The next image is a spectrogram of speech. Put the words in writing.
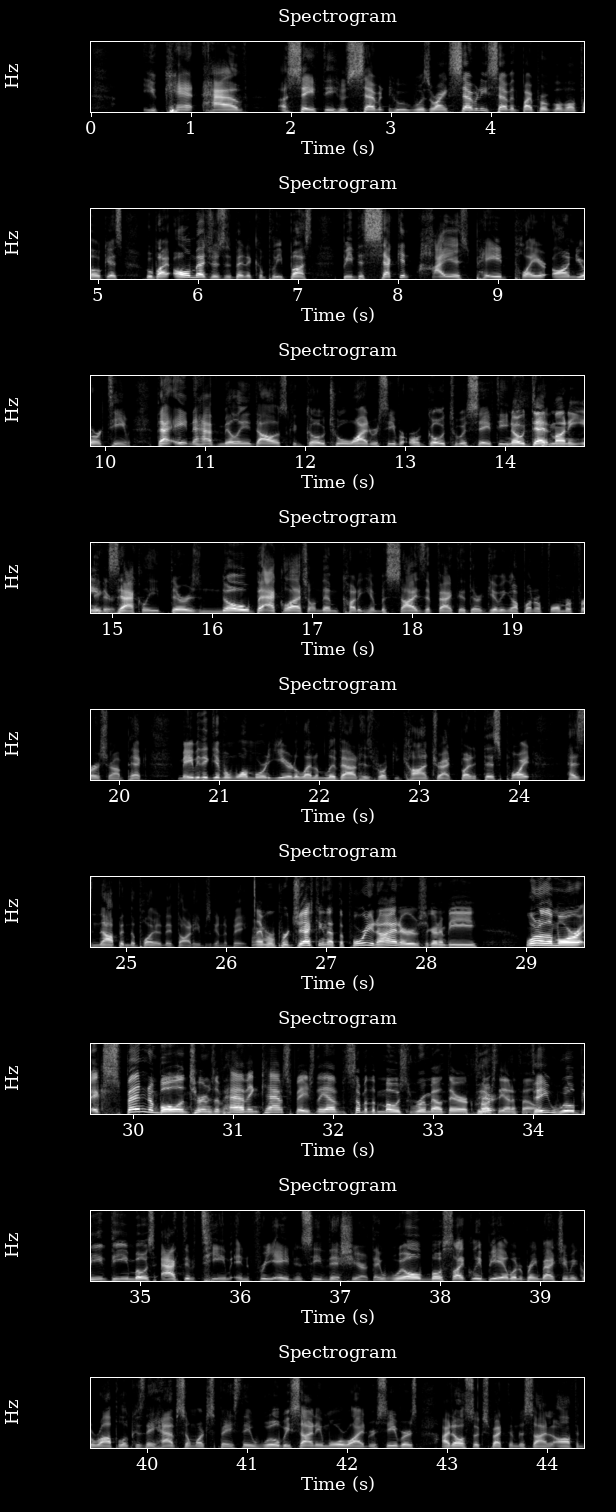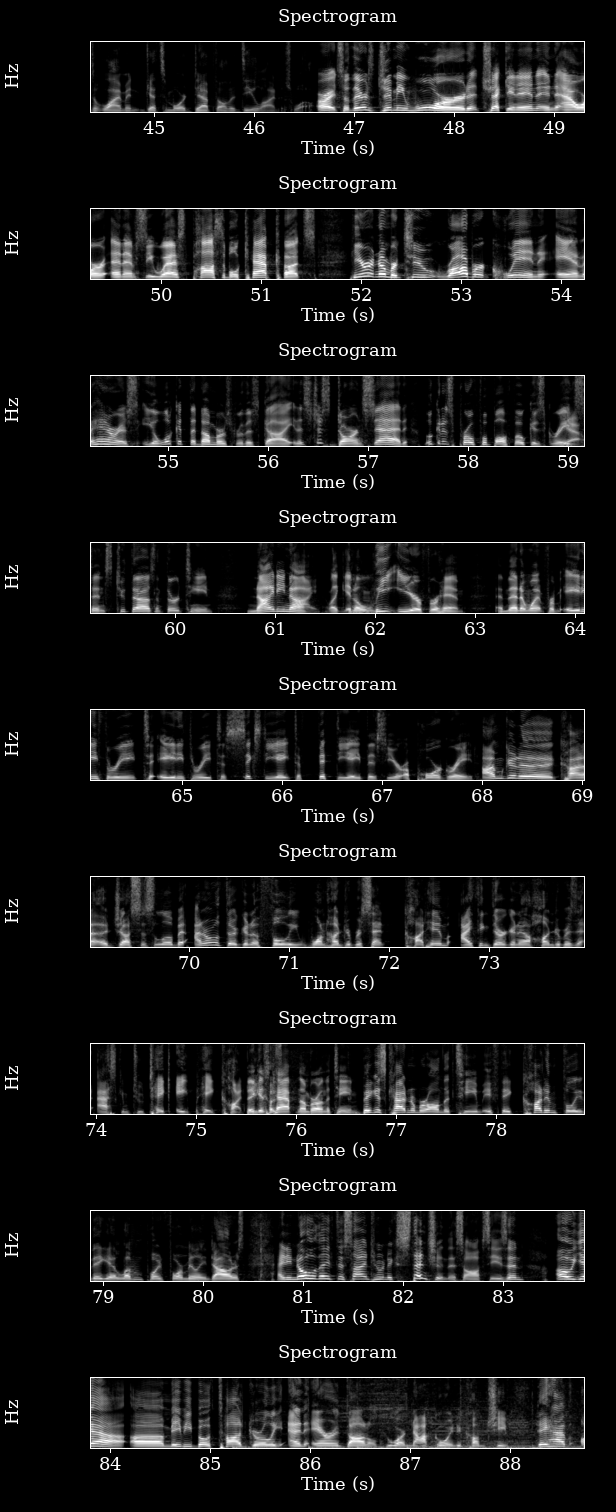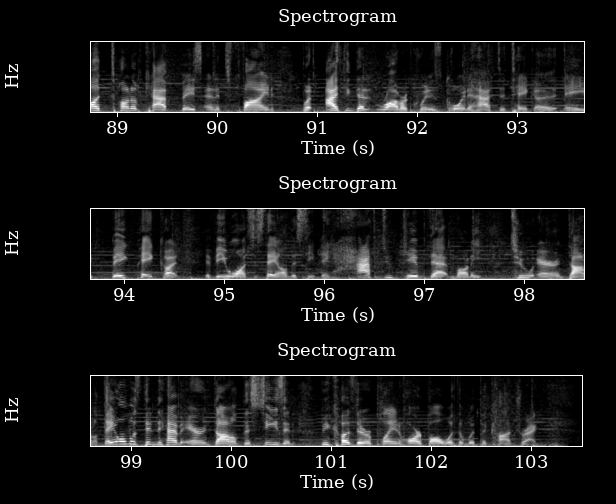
You can't have – a safety who's seven, who was ranked 77th by Pro Football Focus, who by all measures has been a complete bust, be the second highest paid player on your team. That eight and a half million dollars could go to a wide receiver or go to a safety. No dead that, money either. Exactly. There is no backlash on them cutting him besides the fact that they're giving up on a former first round pick. Maybe they give him one more year to let him live out his rookie contract, but at this point has not been the player they thought he was going to be. And we're projecting that the 49ers are going to be one of the more expendable in terms of having cap space. They have some of the most room out there across They're- the NFL. They will be the most active team in free agency this year. They will most likely be able to bring back Jimmy Garoppolo because they have so much space. They will be signing more wide receivers. I'd also expect them to sign an offensive lineman, get some more depth on the D line as well. All right, so there's Jimmy Ward checking in in our NFC West possible cap cuts. Here at number two, Robert Quinn and Harris. You look at the numbers for this guy, and it's just darn sad. Look at his Pro Football Focus grade Yeah. since 2013, 99, like an Mm-hmm. elite year for him. And then it went from 83 to 83 to 68 to 58 this year, a poor grade. I'm going to kind of adjust this a little bit. I don't know if they're going to fully 100% cut him. I think they're going to 100% ask him to take a pay cut. Biggest cap number on the team. biggest cap number on the team. If they cut him fully, they get $11.4 million. And you know who they've signed to an extension this offseason? Oh, yeah, uh, maybe both Todd Gurley and Aaron Donald, who are not going to come cheap. They have a ton of cap space, and it's fine. But I think that Robert Quinn is going to have to take a, a big pay cut if he wants to stay on this team. They have to give that money to Aaron Donald. They almost didn't have Aaron Donald this season because they were playing hardball with him with the contract.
